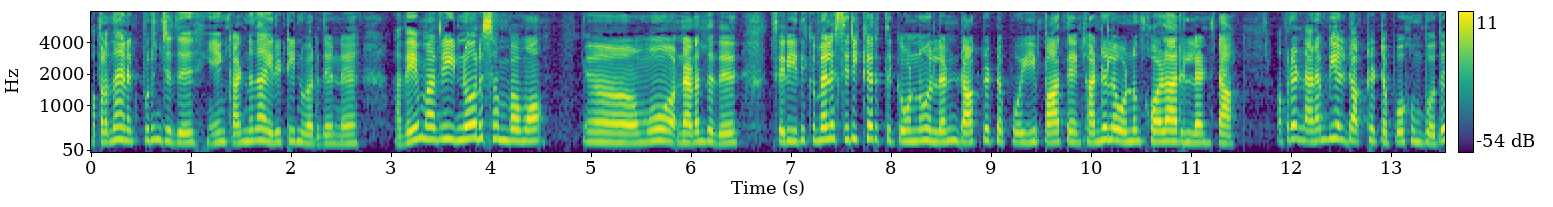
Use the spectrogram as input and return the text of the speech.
அப்புறம் தான் எனக்கு புரிஞ்சுது என் கண்ணு தான் இருட்டின்னு வருதுன்னு. அதே மாதிரி இன்னொரு சம்பவம் மூ நடந்தது. சரி இதுக்கு மேலே சிரிக்கிறதுக்கு ஒன்றும் இல்லைன்னு டாக்டர்கிட்ட போய் பார்த்தேன். கண்ணில் ஒன்றும் கோளாறு இல்லைன்ட்டா. அப்புறம் நரம்பியல் டாக்டர்கிட்ட போகும்போது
